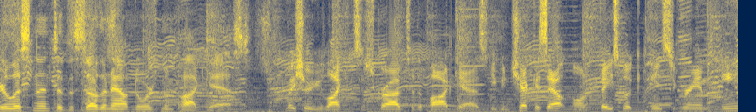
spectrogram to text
You're listening to the Southern Outdoorsman Podcast. Make sure you like and subscribe to the podcast. You can check us out on Facebook, Instagram, and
